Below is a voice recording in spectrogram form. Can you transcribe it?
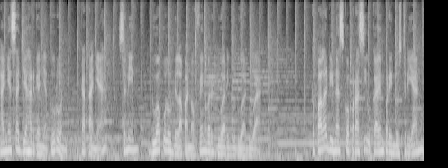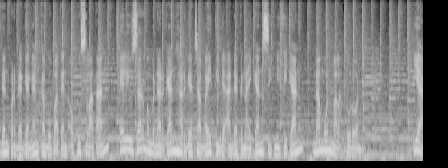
hanya saja harganya turun, katanya, Senin, 28 November 2022. Kepala Dinas Koperasi UKM Perindustrian dan Perdagangan Kabupaten Oku Selatan, Eliuzar membenarkan harga cabai tidak ada kenaikan signifikan, namun malah turun. Ya,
